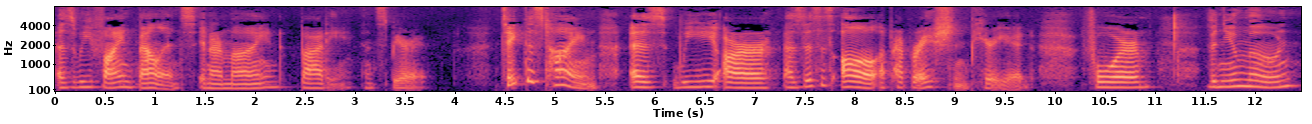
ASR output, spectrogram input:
as we find balance in our mind, body, and spirit take this time as we are, as this is all a preparation period for the new moon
